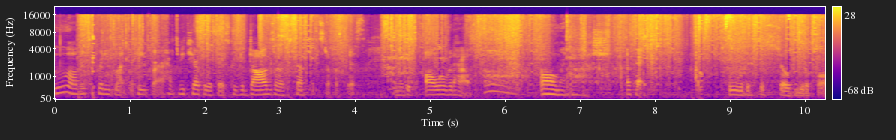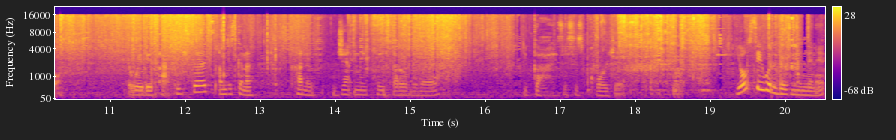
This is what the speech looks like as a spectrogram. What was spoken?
Ooh, all this pretty black paper. I have to be careful with this because the dogs are obsessed with stuff like this. And it gets all over the house. Oh my gosh. Okay. Ooh, this is so beautiful. The way they package this, I'm just gonna kind of gently place that over there. You guys, this is gorgeous. You'll see what it is in a minute.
